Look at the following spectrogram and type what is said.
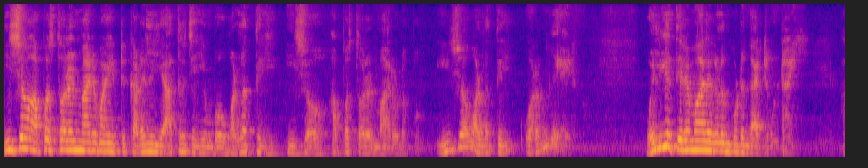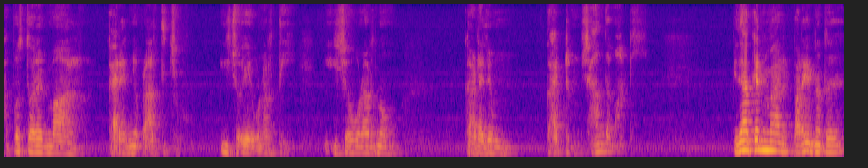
ഈശോ അപ്പസ്തോലന്മാരുമായിട്ട് കടലിൽ യാത്ര ചെയ്യുമ്പോൾ വള്ളത്തിൽ ഈശോ അപ്പസ്തോലന്മാരോടൊപ്പം. ഈശോ വള്ളത്തിൽ ഉറങ്ങുകയായിരുന്നു. വലിയ തിരമാലകളും കൊടുങ്കാറ്റും ഉണ്ടായി അപ്പസ്തോലന്മാർ കരഞ്ഞു പ്രാർത്ഥിച്ചു. ഈശോയെ ഉണർത്തി. ഈശോ ഉണർന്നു. കടലും കാറ്റും ശാന്തമാക്കി. പിതാക്കന്മാർ പറയുന്നത്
